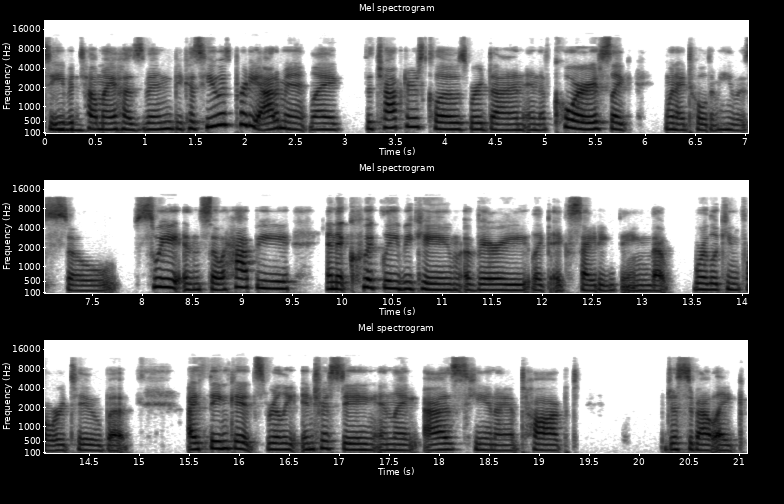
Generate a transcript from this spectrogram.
to mm-hmm. even tell my husband because he was pretty adamant, like, the chapters closed, we're done. And of course, like, when I told him, he was so sweet and so happy. And it quickly became a very like exciting thing that we're looking forward to. But I think it's really interesting and like as he and I have talked just about like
